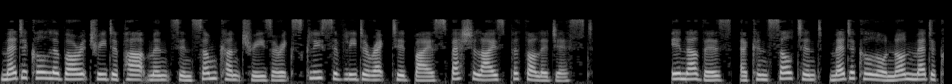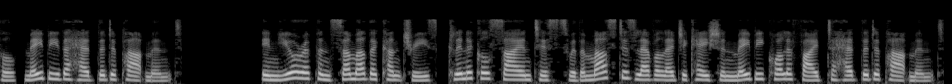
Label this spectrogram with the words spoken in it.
Medical laboratory departments in some countries are exclusively directed by a specialized pathologist. In others, a consultant, medical or non-medical, may be the head of the department. In Europe and some other countries, clinical scientists with a master's level education may be qualified to head the department.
